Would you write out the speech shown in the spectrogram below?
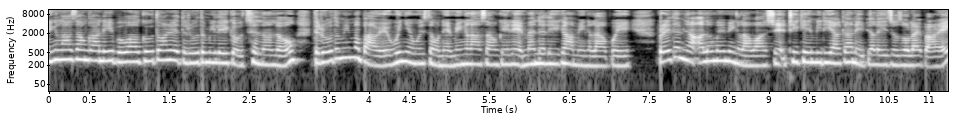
မင်္ဂလာဆောင်ကနေဘဝကူသွားတဲ့သတို့သမီးလေးကိုချစ်လွန်းလို့သတို့သမီးမပါပဲဝိညာဉ်ဝစ်စုံနဲ့မင်္ဂလာဆောင်ခဲ့တဲ့မန္တလေးကမင်္ဂလာပွဲပရိသတ်များအားလုံးပဲမင်္ဂလာပါရှင် TK Media ကနေပြန်လေးကြိုဆိုလိုက်ပါရစေ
